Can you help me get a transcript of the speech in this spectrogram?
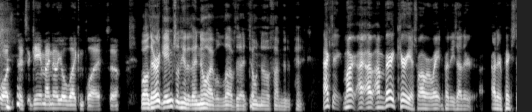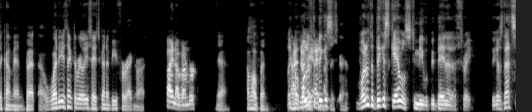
Well, it's, it's a game I know you'll like and play. So Well, there are games on here that I know I will love that I don't know if I'm going to pick. Actually, Mark, I, I, I'm very curious while we're waiting for these other other picks to come in. But uh, what do you think the release date's going to be for Ragnarok? by November. Yeah, I'm hoping. Like I hope one I of mean, the I- biggest this one of the biggest gambles to me would be Bayonetta 3 because that's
